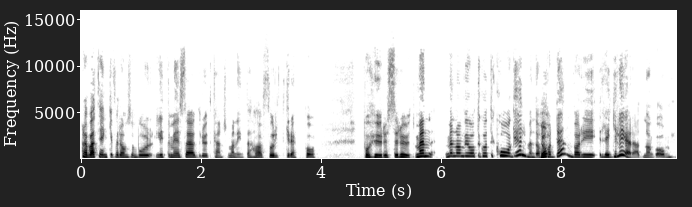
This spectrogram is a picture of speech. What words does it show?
Jag bara tänker för de som bor lite mer söderut kanske man inte har fullt grepp på, på hur det ser ut. Men, men om vi återgår till Kågeälven då, Ja. har den varit reglerad någon gång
